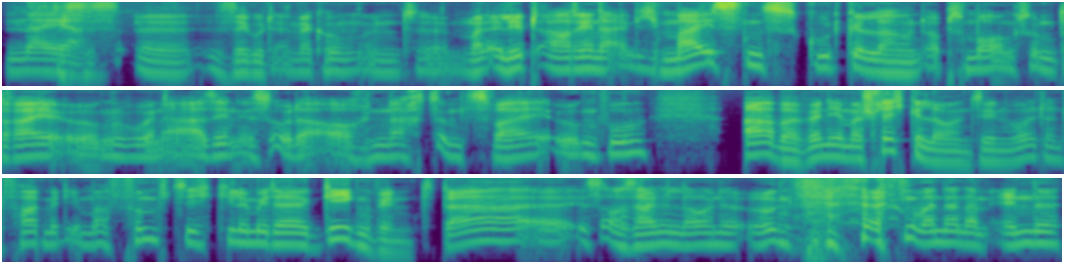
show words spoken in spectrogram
Naja. Das ist äh, sehr gute Anmerkung und äh, man erlebt Adrian eigentlich meistens gut gelaunt, ob es morgens um drei irgendwo in Asien ist oder auch nachts um zwei irgendwo. Aber wenn ihr mal schlecht gelaunt sehen wollt, dann fahrt mit ihm mal 50 Kilometer Gegenwind. Da äh, ist auch seine Laune irgendwann dann am Ende.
